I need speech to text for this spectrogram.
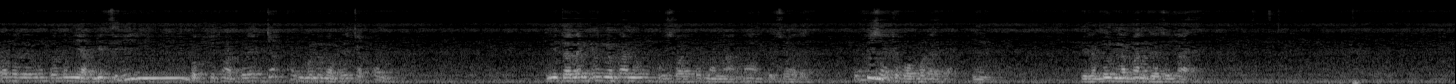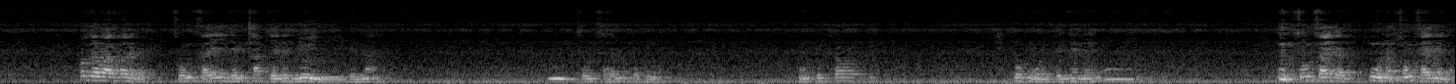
ก็เร็วๆลงไปมันเงียบมิดสิบ่คิดว่าตัวเองจักคนมันบ่ไปจักคนมีแต่เรื่องเพิ่งบ้านผู้ซอยก็มามาหน้าผู้ซอยได้ผู้ซอยจะบอกบ่ได้ว่านี่ที่ลำบึงลำบ้านเดือสุดท้ายเพราะว่าว่า สงสัยเห็นชัดเจนเลยยุ่ยเป็นมากสงสัยมันก็หูหูคือก็พวกหูเป็นยังไงเนาะอื้อสงสัยกับหูนั้นสงสัยเนี่ยนะ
